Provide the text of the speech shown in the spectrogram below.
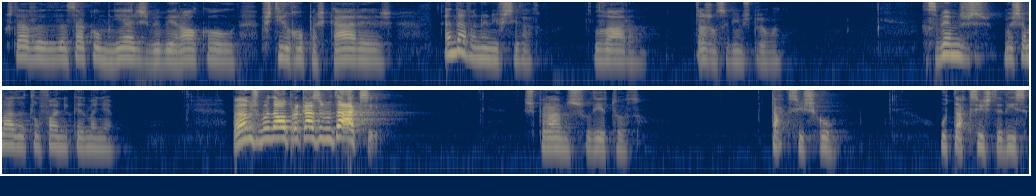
Gostava de dançar com mulheres, beber álcool, vestir roupas caras. Andava na universidade. Levaram-no. Nós não sabíamos para onde. Recebemos uma chamada telefónica de manhã. Vamos mandá-lo para casa no táxi. Esperámos o dia todo. O táxi chegou. O taxista disse:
